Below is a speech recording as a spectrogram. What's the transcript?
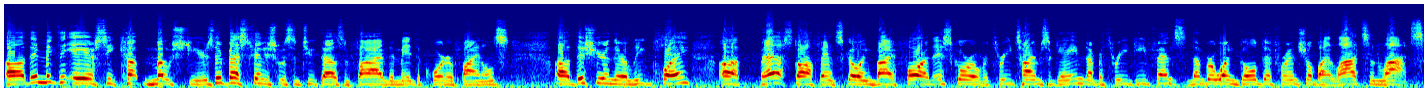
Uh, they make the AFC Cup most years. Their best finish was in 2005. They made the quarterfinals. Uh, this year in their league play, uh, best offense going by far. They score over three times a game. Number three defense, number one goal differential by lots and lots.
